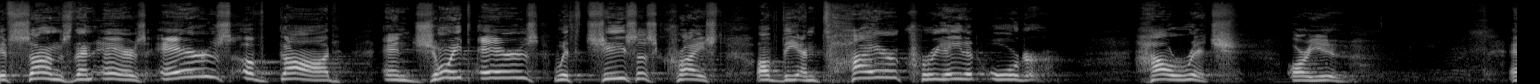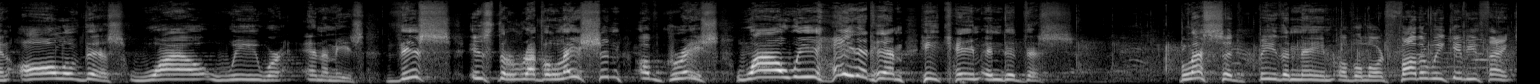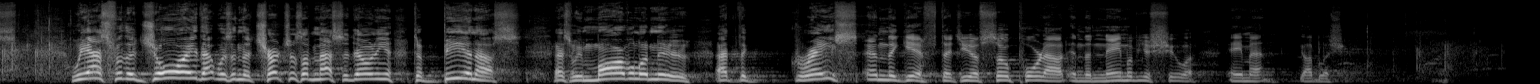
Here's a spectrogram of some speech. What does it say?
If sons, then heirs, heirs of God and joint heirs with Jesus Christ of the entire created order. How rich are you? And all of this while we were enemies. This is the revelation of grace. While we hated him, he came and did this. Blessed be the name of the Lord. Father, we give you thanks. We ask for the joy that was in the churches of Macedonia to be in us as we marvel anew at the grace and the gift that you have so poured out in the name of Yeshua. Amen. God bless you.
